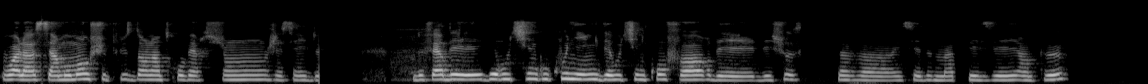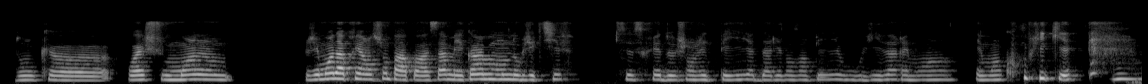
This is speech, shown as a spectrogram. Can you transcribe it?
voilà, c'est un moment où je suis plus dans l'introversion. J'essaye de, faire des, routines cocooning, des routines confort, des choses qui peuvent essayer de m'apaiser un peu. Donc, euh, ouais, je suis moins. J'ai moins d'appréhension par rapport à ça, mais quand même, mon objectif, ce serait de changer de pays, d'aller dans un pays où l'hiver est moins, est moins compliqué. Mm.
